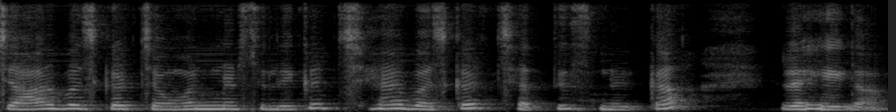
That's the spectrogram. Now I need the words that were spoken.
चार बजकर चौवन मिनट से लेकर छः बजकर छत्तीस मिनट का रहेगा।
